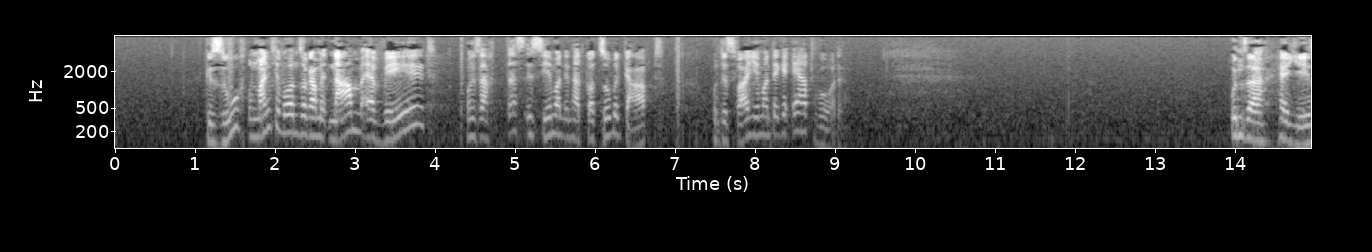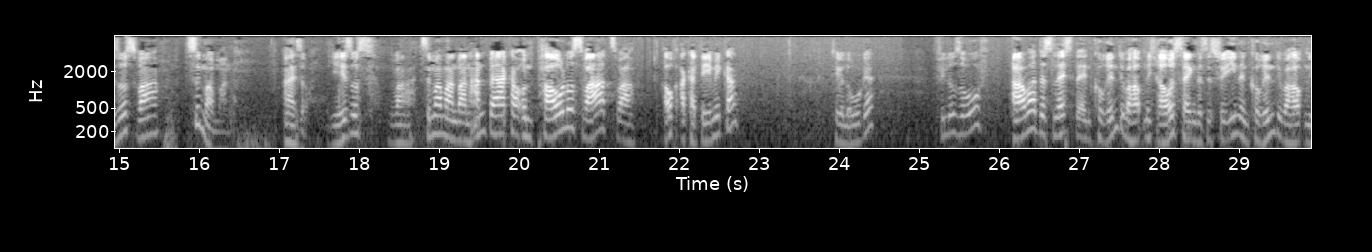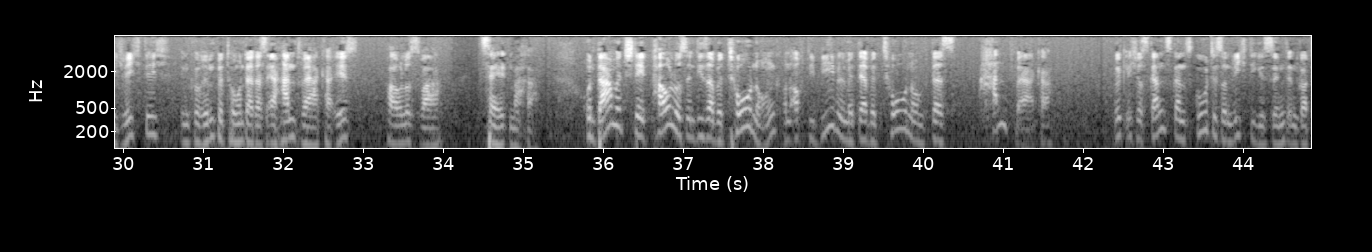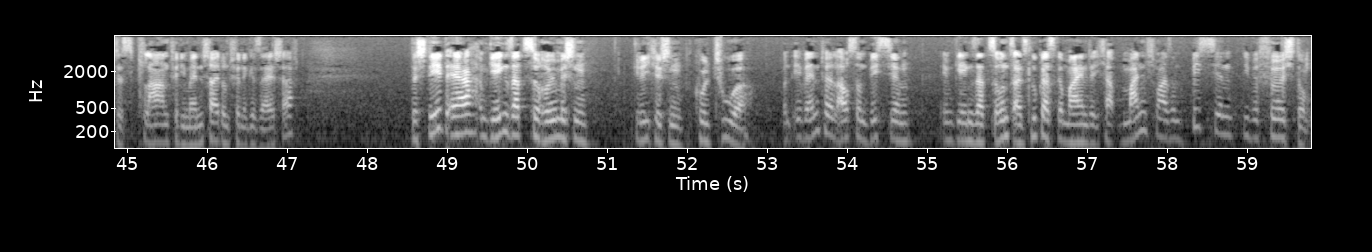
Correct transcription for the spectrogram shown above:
gesucht und manche wurden sogar mit Namen erwählt und gesagt, das ist jemand, den hat Gott so begabt, und es war jemand, der geehrt wurde. Unser Herr Jesus war Zimmermann. Also, Jesus war Zimmermann, war ein Handwerker und Paulus war zwar auch Akademiker, Theologe, Philosoph, aber das lässt er in Korinth überhaupt nicht raushängen. Das ist für ihn in Korinth überhaupt nicht wichtig. In Korinth betont er, dass er Handwerker ist. Paulus war Zeltmacher. Und damit steht Paulus in dieser Betonung und auch die Bibel mit der Betonung, dass Handwerker wirklich was ganz, ganz Gutes und Wichtiges sind in Gottes Plan für die Menschheit und für eine Gesellschaft. Das steht er im Gegensatz zur römischen, griechischen Kultur und eventuell auch so ein bisschen im Gegensatz zu uns als Lukasgemeinde. Ich habe manchmal so ein bisschen die Befürchtung,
